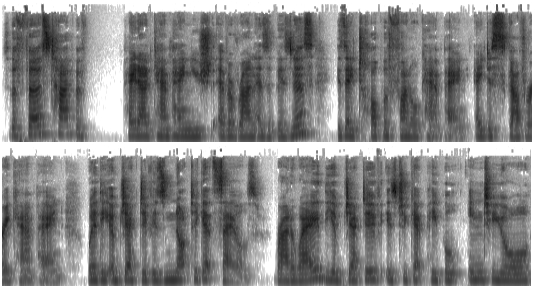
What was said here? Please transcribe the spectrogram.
So the first type of paid ad campaign you should ever run as a business is a top of funnel campaign, a discovery campaign, where the objective is not to get sales right away. The objective is to get people into your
